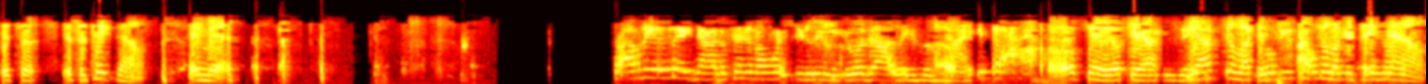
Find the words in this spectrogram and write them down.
It's a, it's a takedown. Amen. Probably a takedown, depending on what you leave. What God leaves us oh. tonight. okay, okay. I, yeah, I feel like a, We'll I feel like a takedown.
